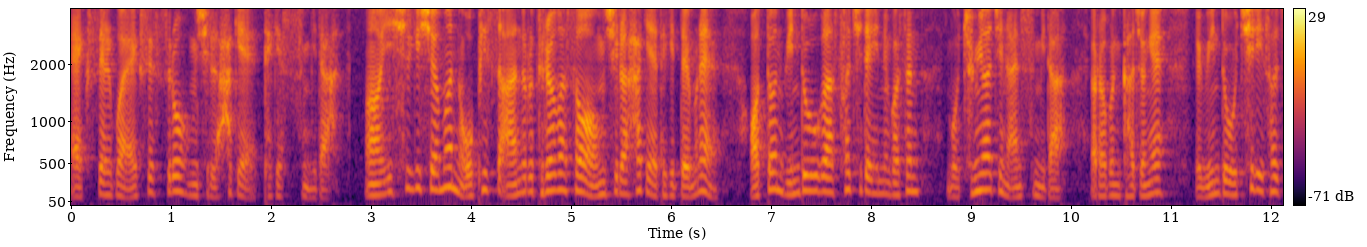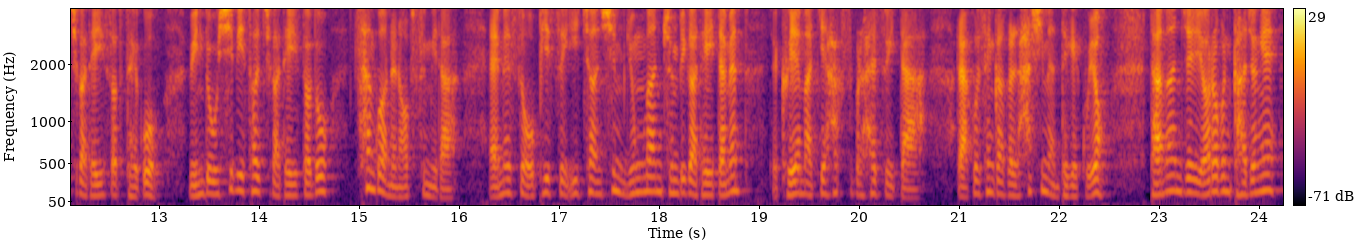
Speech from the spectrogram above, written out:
엑셀과 액세스로 응시를 하게 되겠습니다. 어, 이 실기 시험은 오피스 안으로 들어가서 응시를 하게 되기 때문에 어떤 윈도우가 설치되어 있는 것은 뭐 중요하진 않습니다. 여러분 가정에 윈도우 7이 설치가 돼 있어도 되고 윈도우 10이 설치가 돼 있어도 상관은 없습니다. MS 오피스 2016만 준비가 돼 있다면 그에 맞게 학습을 할 수 있다 라고 생각을 하시면 되겠고요. 다만 이제 여러분 가정에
